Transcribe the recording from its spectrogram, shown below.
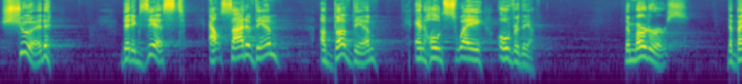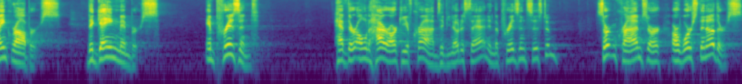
should that exists outside of them, above them, and holds sway over them. The murderers, the bank robbers, the gang members, imprisoned, have their own hierarchy of crimes. Have you noticed that in the prison system? Certain crimes are, are worse than others.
